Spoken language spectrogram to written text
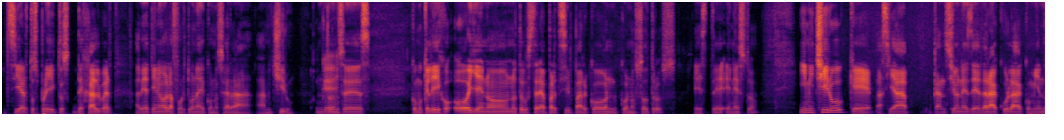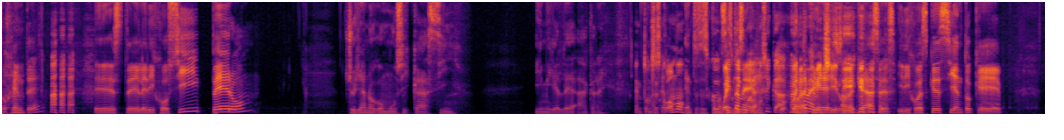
ciertos proyectos de Halbert, había tenido la fortuna de conocer a, a Michiru. Entonces, como que le dijo, oye, ¿no, no te gustaría participar con, con nosotros este, en esto? Y Michiru, que hacía canciones de Drácula comiendo gente, este, le dijo, sí, pero yo ya no hago música así. Y Miguel de, ah, caray. Entonces, Ok. ¿cómo? Entonces, ¿cómo haces Cuéntame. música? música. Cu- Cuéntame, ¿Ahora qué- Michiru. ¿Ahora Sí. qué haces? Y dijo, es que siento que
